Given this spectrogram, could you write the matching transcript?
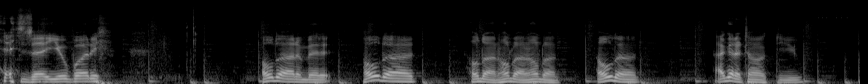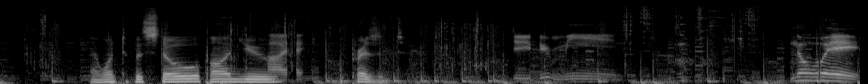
Is that you, buddy? Hold on a minute. Hold on. Hold on, hold on, hold on. Hold on. I gotta talk to you. I want to bestow upon you Hi. a present. Dude, you're mean. No way.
